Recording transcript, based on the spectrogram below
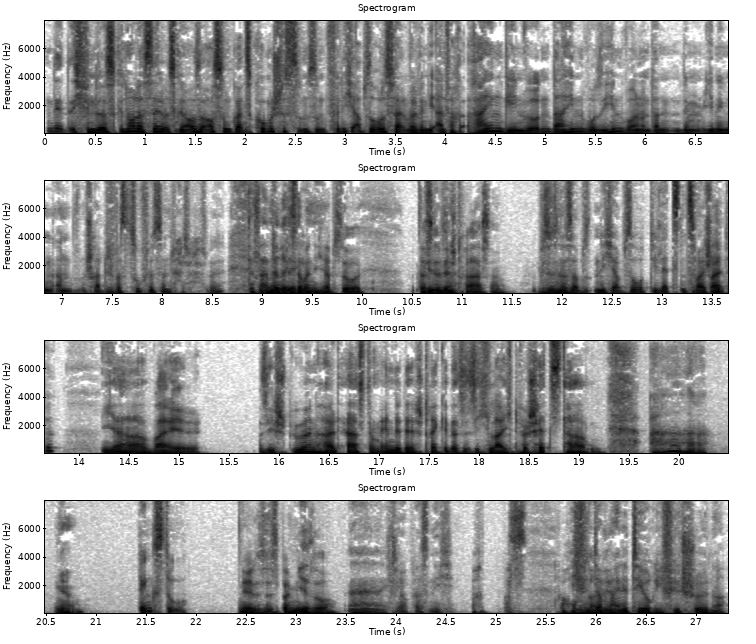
nee, ich finde das ist genau dasselbe. Ist genauso auch so ein ganz komisches und so ein völlig absurdes Verhalten, weil wenn die einfach reingehen würden, dahin, wo sie hinwollen und dann demjenigen am Schreibtisch was zuflüstern. Das andere ist aber nicht absurd. Das mit der? Straße. Wieso ist das nicht absurd? Die letzten zwei Weil- Schritte? Ja, weil sie spüren halt erst am Ende der Strecke, dass sie sich leicht verschätzt haben. Ah, Ja. denkst du? Nee, das ist bei mir so. Äh, ich glaube das nicht. Ach, was? Warum Ich finde da meine Theorie viel schöner.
